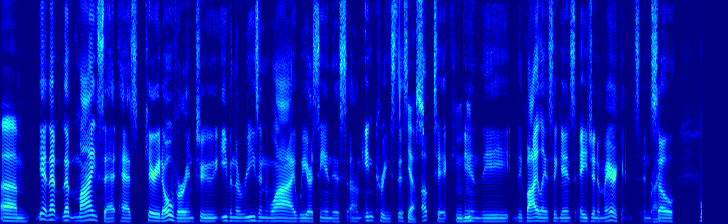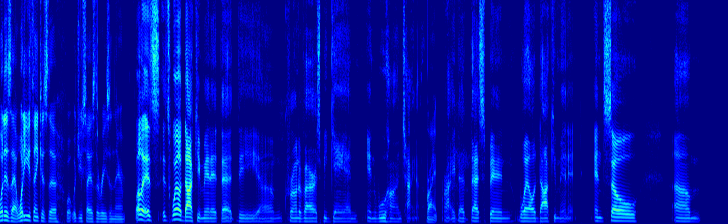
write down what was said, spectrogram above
um, Yeah, that that mindset has carried over into even the reason why we are seeing this um, increase, this Yes. uptick Mhm. in the the violence against Asian Americans. And Right. so, what is that what do you think is the what would you say is the reason there well, it's it's well documented that the um, coronavirus began in Wuhan, China. right right? That that's been well documented, and so um,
